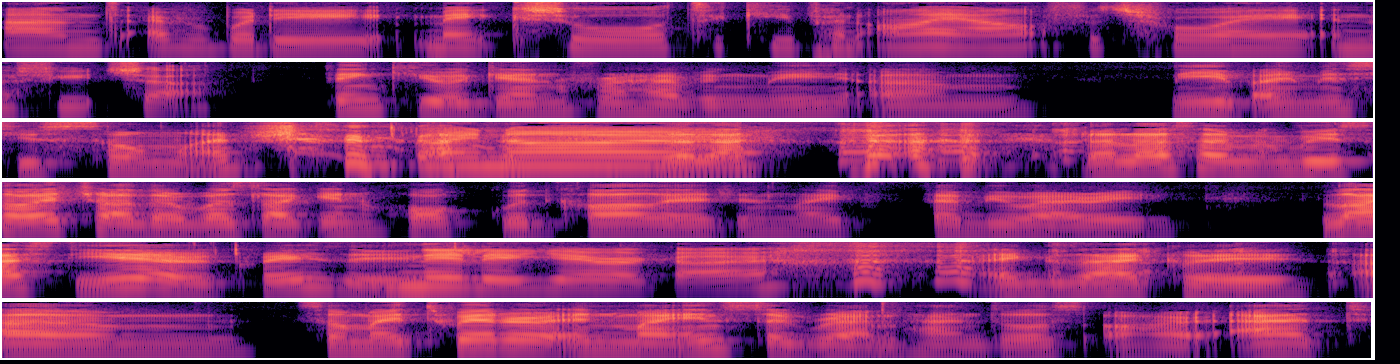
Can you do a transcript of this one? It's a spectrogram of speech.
and everybody make sure to keep an eye out for Troy in the future. Thank you again for having me. Um, Neve, I miss you so much. I know. the, la- the last time we saw each other was like in Hawkwood College in like February last year. Crazy. Nearly a year ago. exactly. Um, so my Twitter and my Instagram handles are at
